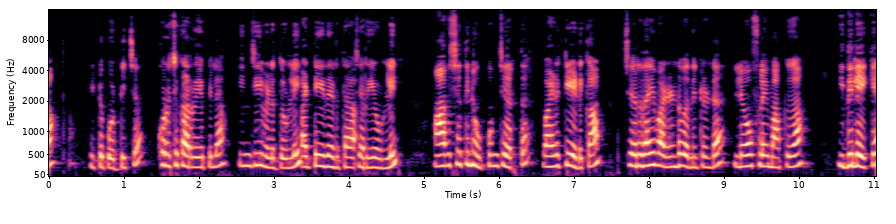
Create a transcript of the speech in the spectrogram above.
ഇട്ട് പൊട്ടിച്ച് കുറച്ച് കറിവേപ്പില ഇഞ്ചി വെളുത്തുള്ളി കട്ട് ചെയ്തെടുത്ത ചെറിയ ഉള്ളി. ആവശ്യത്തിന് ഉപ്പും ചേർത്ത് വഴറ്റിയെടുക്കാം. ചെറുതായി വഴണ്ടു വന്നിട്ടുണ്ട്. ലോ ഫ്ലെയിം ആക്കുക. ഇതിലേക്ക്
